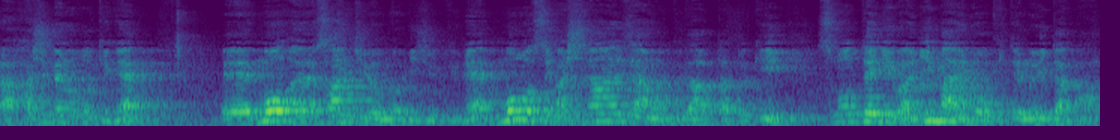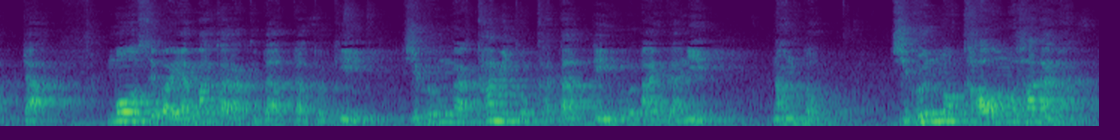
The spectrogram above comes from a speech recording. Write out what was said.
あ初めの時ね、えー、も34の29ね。モーセがシナイ山を下った時その手には2枚の掟の板があった。モーセは山から下った時自分が神と語っている間になんと自分の顔の肌が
